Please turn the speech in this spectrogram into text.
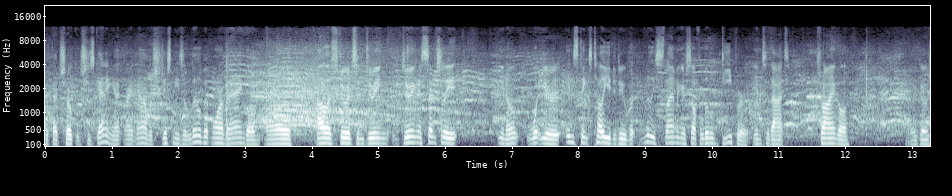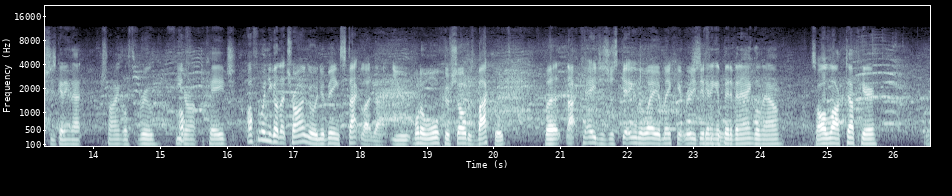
Get that choke, and she's getting it right now, but she just needs a little bit more of an angle. Oh, Alice Stewardson doing doing essentially, you know, what your instincts tell you to do, but really slamming herself a little deeper into that triangle. There we go. She's getting that triangle through. Feet up the cage. Often when you've got that triangle and you're being stacked like that, you want to walk your shoulders backwards, but that cage is just getting in the way of making it really She's difficult. getting a bit of an angle now. It's all locked up here. Yeah,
